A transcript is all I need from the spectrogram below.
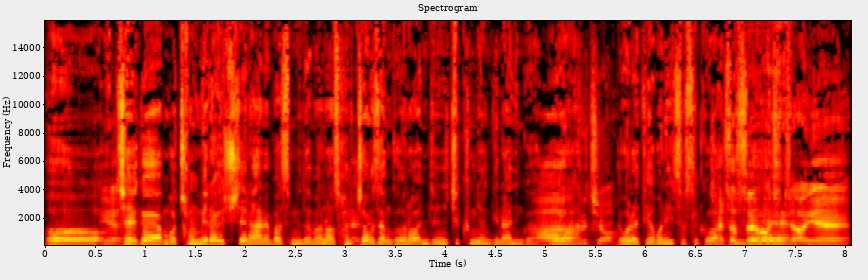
어, 예. 제가 뭐 정밀하게 취재는 안 해봤습니다만 설정상 그거는 완전히 즉흥 연기는 아닌 것 같고요. 아, 그렇죠. 원래 대본에 있었을 것잘 같은데 썼어요, 진짜. 예.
